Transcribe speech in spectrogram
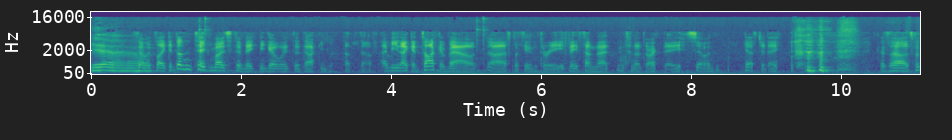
Yeah. so it's like it doesn't take much to make me go into talking about that stuff. I mean, I could talk about uh, Splatoon 3 based on that Nintendo Direct Day shown yesterday. Because uh,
